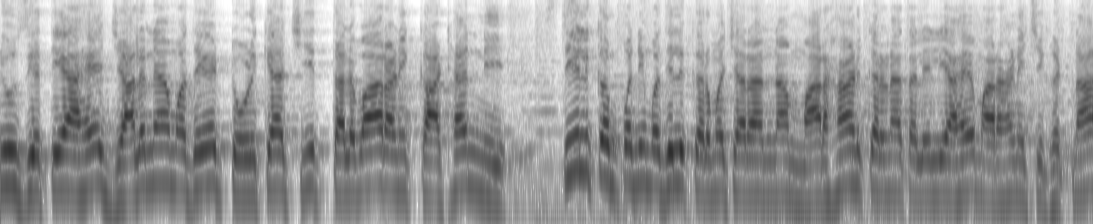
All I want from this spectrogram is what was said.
न्यूज येते आहे. जालन्यामध्ये टोळक्याची तलवार आणि काठ्यांनी स्टील कंपनीमधील कर्मचाऱ्यांना मारहाण करण्यात आलेली आहे. मारहाणीची घटना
